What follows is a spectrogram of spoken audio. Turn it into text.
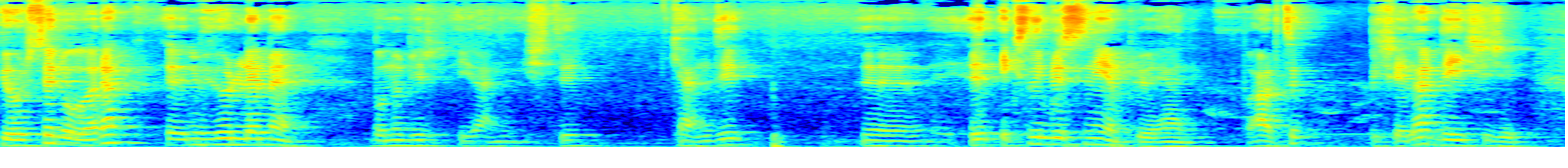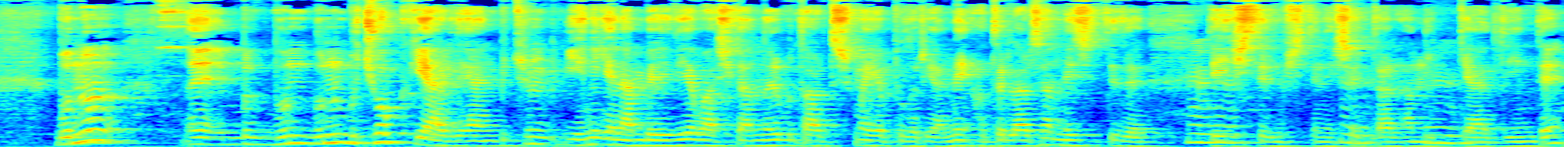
görsel olarak e, mühürleme. Bunu bir yani işte kendi e, eksilibrisini yapıyor yani. Artık bir şeyler değişecek. Bunu e, bu, bunun bu çok yerde yani bütün yeni gelen belediye başkanları bu tartışma yapılır yani hatırlarsan Mecit'i de Hı-hı. değiştirmişti Neşet Tarhan ilk geldiğinde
